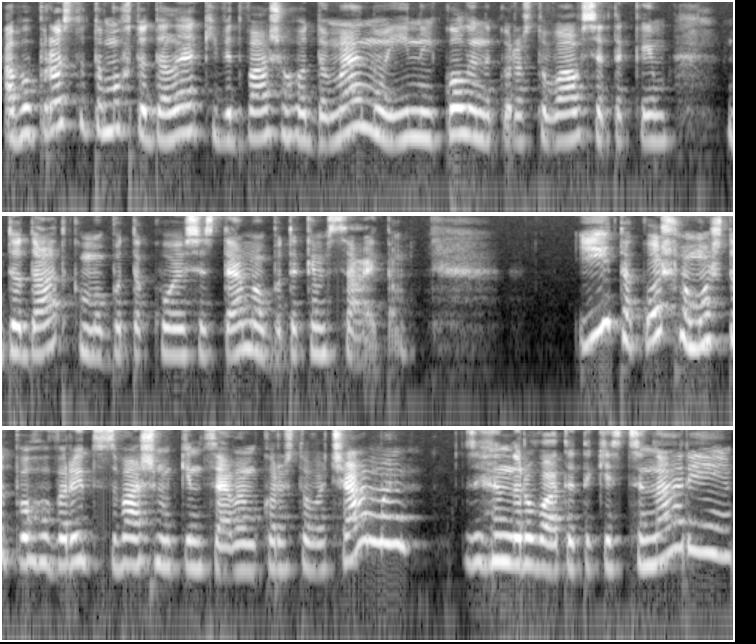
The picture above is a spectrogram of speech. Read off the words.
або просто тому, хто далекий від вашого домену і ніколи не користувався таким додатком, або такою системою, або таким сайтом. І також ви можете поговорити з вашими кінцевими користувачами, згенерувати такі сценарії,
